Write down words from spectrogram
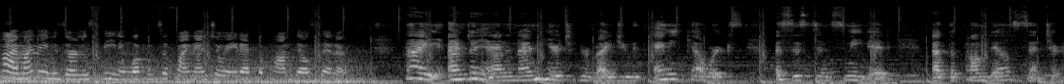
Hi, my name is Ernestine, and welcome to Financial Aid at the Palmdale Center. Hi, I'm Diane, and I'm here to provide you with any CalWORKS assistance needed at the Palmdale Center.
